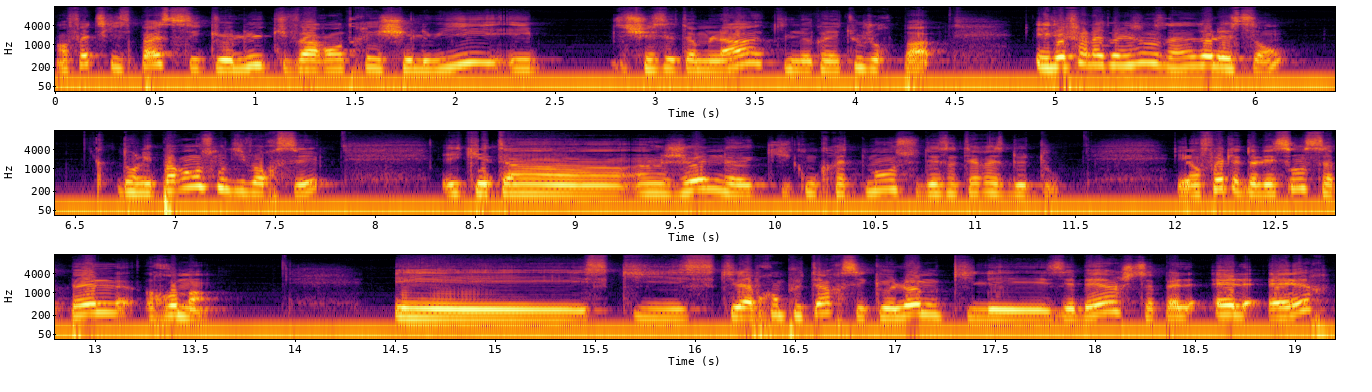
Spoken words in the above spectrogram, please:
En fait, ce qui se passe, c'est que Luc va rentrer chez lui et chez cet homme-là, qu'il ne connaît toujours pas, et il va faire la connaissance d'un adolescent dont les parents sont divorcés et qui est un, jeune qui concrètement se désintéresse de tout. Et en fait, l'adolescent s'appelle Romain. Et ce qu'il apprend plus tard, c'est que l'homme qui les héberge s'appelle LR,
